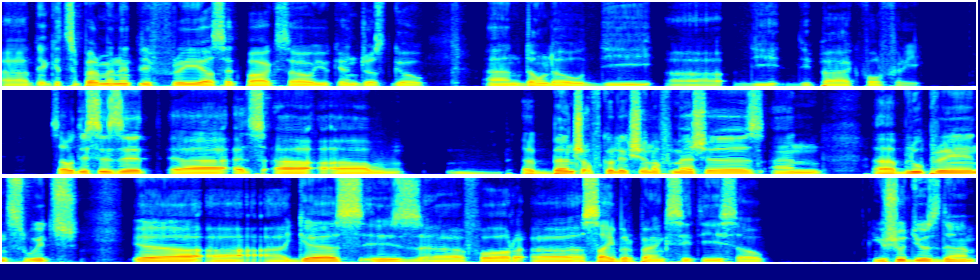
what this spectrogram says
I think it's a permanently free asset pack so you can just go and download the uh, the the pack for free so this is it uh, it's a, a, a, bunch of collection of meshes and uh, blueprints which uh, I guess is uh, for uh, cyberpunk city so you should use them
